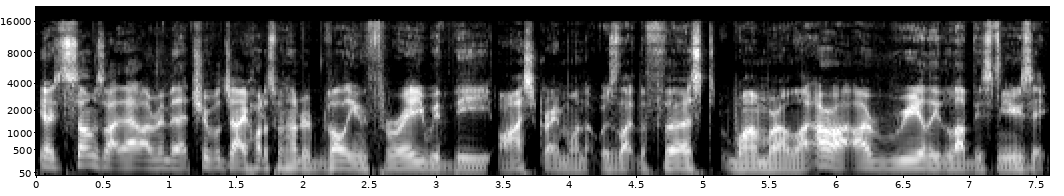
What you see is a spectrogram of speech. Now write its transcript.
you know songs like that. I remember that Triple J Hottest 100 Volume Three with the ice cream on it was like the first one where I'm like, all right, I really love this music.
